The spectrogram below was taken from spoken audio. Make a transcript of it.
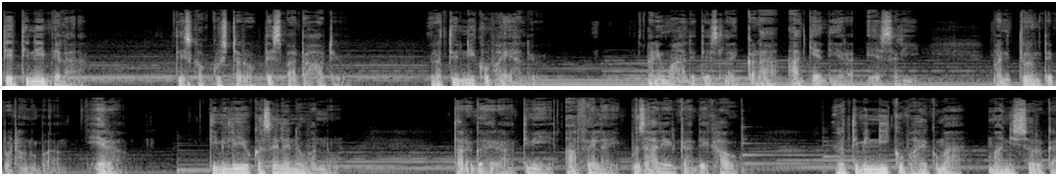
त्यति नै बेला त्यसको कुष्ठरोग त्यसबाट हट्यो र त्यो निको भइहाल्यो अनि उहाँले त्यसलाई कडा आज्ञा दिएर यसरी भनी तुरुन्तै पठाउनु भयो। हेर तिमीले यो कसैलाई नभन्नु तर गएर तिमी आफैलाई पुजारीहरूका देखाऊ र तिमी निको भएकोमा मानिसहरूका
